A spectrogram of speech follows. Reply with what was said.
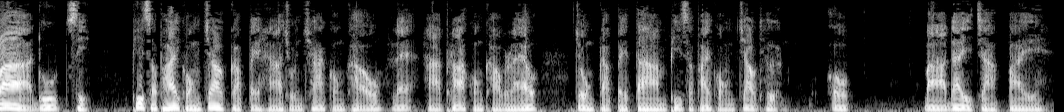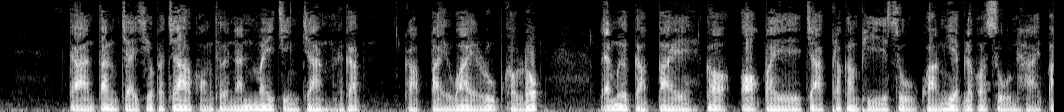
ว่าดูสิพี่สะพ้ายของเจ้ากลับไปหาชนชาติของเขา และหาพระของเขาแล้ว จงกลับไปตามพี่สะพ้ายของเจ้าเถิดโอบมาได้จากไป การตั้งใจเชื่อพระเจ้าของเธอนั้นไม่จริงจังนะครับ กลับไปไหว้รูปเคารพ และเมื่อกลับไปก็ออกไปจากพระคัมภีร์สู่ความเงียบแล้วก็สูญหายไป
